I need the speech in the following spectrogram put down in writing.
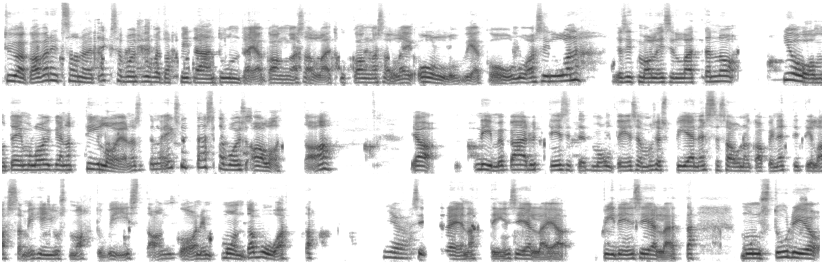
työkaverit sanoivat, että eikö sä voisi ruveta pitämään tunteja Kangasalla, että kun Kangasalla ei ollut vielä koulua silloin. Ja sitten mä olin sillä että no joo, mutta ei mulla oikein ole tiloja. No sitten, no eikö nyt tästä voisi aloittaa? Ja niin me päädyttiin sitten, että me oltiin semmoisessa pienessä saunakabinettitilassa, mihin just mahtui viisi tankoa, niin monta vuotta. Joo. Sitten treenattiin siellä ja pidin siellä, että mun studio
